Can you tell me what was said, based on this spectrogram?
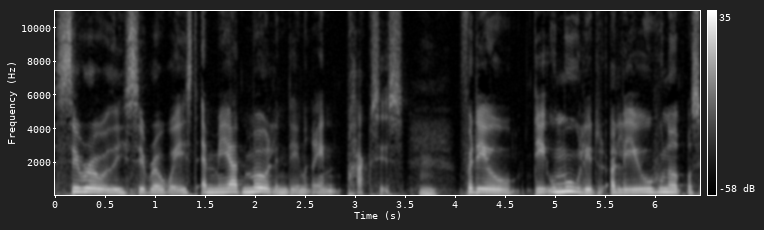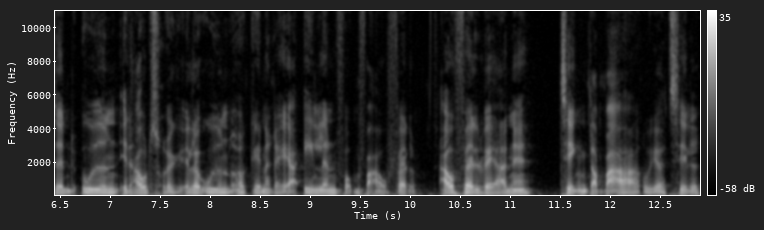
zero i zero waste, er mere et mål, end det er en ren praksis. Mm. For det er jo det er umuligt at leve 100% uden et aftryk, eller uden at generere en eller anden form for affald. Affald værende ting, der bare ryger til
